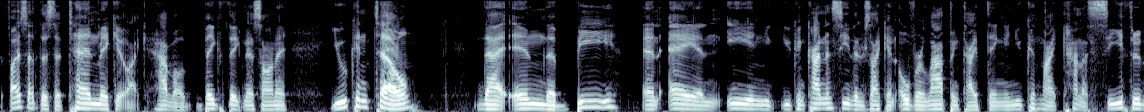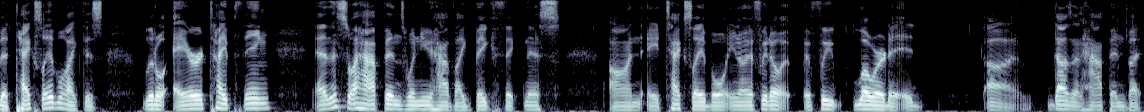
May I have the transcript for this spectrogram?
if I set this to 10 make it like have a big thickness on it you can tell that in the B and A and E and you, you can kind of see there's like an overlapping type thing and you can like kind of see through the text label like this little air type thing and this is what happens when you have like big thickness on a text label you know if we don't if we lowered it, it uh, doesn't happen, but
